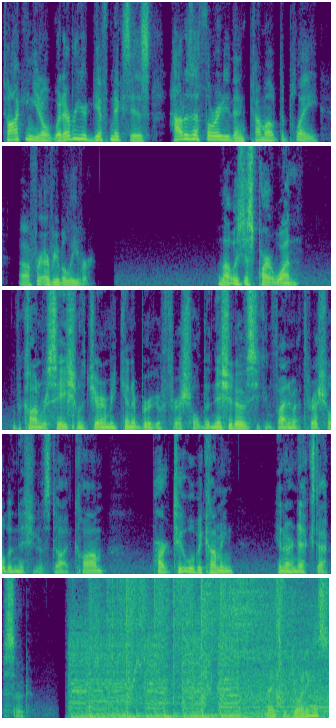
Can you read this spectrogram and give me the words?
Talking, you know, whatever your gift mix is, how does authority then come out to play uh, for every believer? Well, that was just part one of a conversation with Jeremy Kinneberg of Threshold Initiatives. You can find him at thresholdinitiatives.com. Part two will be coming in our next episode. Thanks for joining us.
